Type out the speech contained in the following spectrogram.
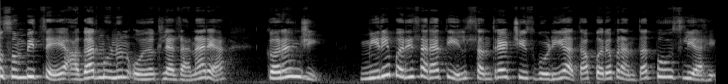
मोसंबीचे आगार म्हणून ओळखल्या जाणाऱ्या करंजी मिरी परिसरातील संत्र्याचीच गोडी आता परप्रांतात पोहोचली आहे.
